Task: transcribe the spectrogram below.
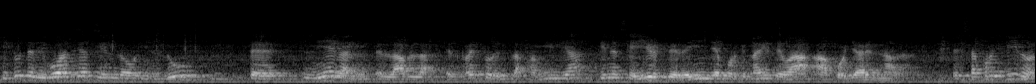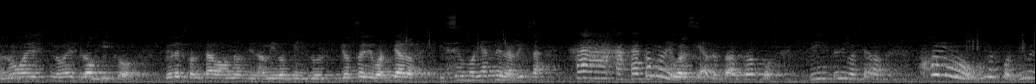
Si tú te divorcias siendo hindú, te niegan el habla, el resto de la familia, tienes que irte de India porque nadie te va a apoyar en nada. Está prohibido, no es, no es lógico. Yo les contaba a unos amigos hindús, yo soy divorciado, y se morían de la risa. Ja, ja, ja, ¿cómo divorciado? ¿Estás loco? Sí, estoy divorciado. ¿Cómo? ¿Cómo es posible?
